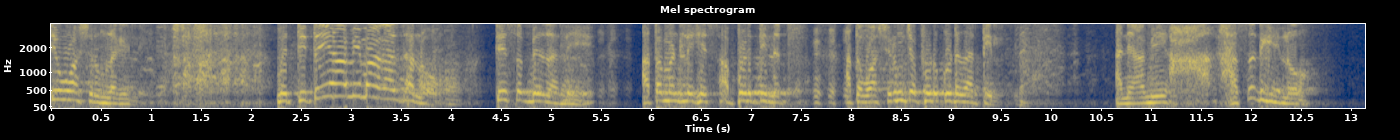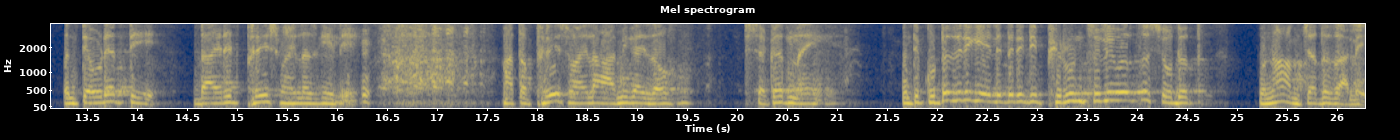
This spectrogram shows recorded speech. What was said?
ते वॉशरूमला गेले. मग तिथेही आम्ही मागास झालो. ते सभ्य झाले. आता म्हटले हे सापडतीलच. आता वॉशरूमच्या पुढे कुठे जातील? आणि आम्ही हसत गेलो. पण तेवढ्यात ते डायरेक्ट फ्रेश व्हायलाच गेले. आता फ्रेश व्हायला आम्ही काय जाऊ? शकत नाही. पण ते कुठं जरी गेले तरी ती फिरून चुलीवरच शोधत पुन्हा आमच्यातच आले.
